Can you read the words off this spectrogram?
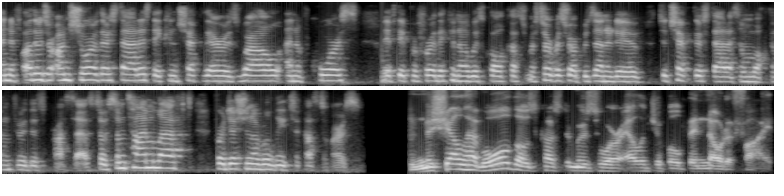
And if others are unsure of their status, they can check there as well. And of course, if they prefer, they can always call a customer service representative to check their status and walk them through this process. So some time left for additional relief to customers. Michelle, have all those customers who are eligible been notified?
